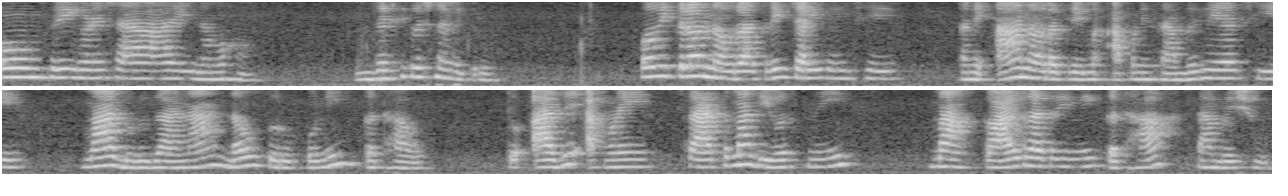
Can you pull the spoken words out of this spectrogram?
ઓમ શ્રી ગણેશાય નમઃ. જય શ્રી કૃષ્ણ મિત્રો. પવિત્ર નવરાત્રિ ચાલી રહી છે અને આ નવરાત્રિમાં આપણે સાંભળી રહ્યા છીએ મા દુર્ગાના નવ સ્વરૂપોની કથાઓ. તો આજે આપણે સાતમા દિવસની મા કાળરાત્રિની કથા સાંભળીશું.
